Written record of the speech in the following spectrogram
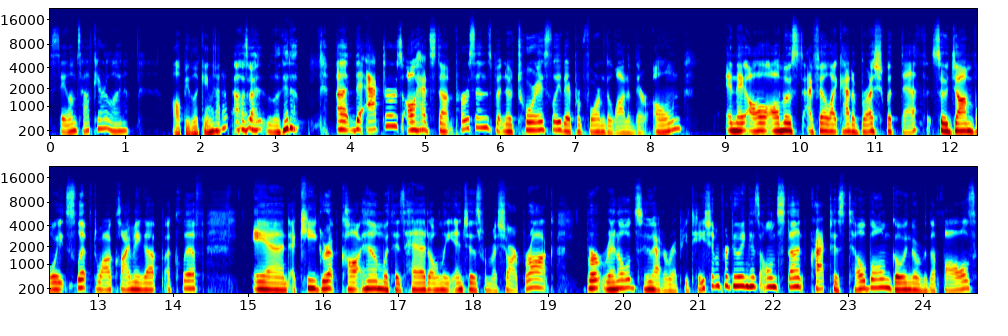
Salem, South Carolina. I'll be looking that up. I was about to look it up. Uh, the actors all had stunt persons, but notoriously they performed a lot of their own. And they all almost, I feel like, had a brush with death. So Jon Voight slipped while climbing up a cliff, and a key grip caught him with his head only inches from a sharp rock. Burt Reynolds, who had a reputation for doing his own stunt, cracked his tailbone going over the falls.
